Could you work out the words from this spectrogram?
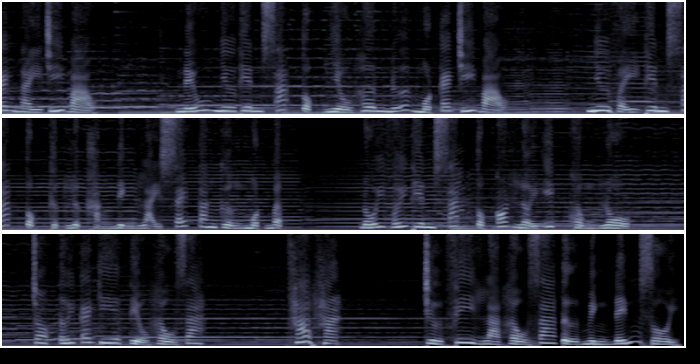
cái này trí bảo. Nếu như thiên sát tộc nhiều hơn nữa một cái trí bảo, Như vậy thiên sát tộc thực lực khẳng định lại sẽ tăng cường một bậc. Đối với thiên sát tộc có lợi ích khổng lồ, Cho tới cái kia tiểu hầu ra. Ha ha. Trừ phi là hầu gia tự mình đến rồi.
